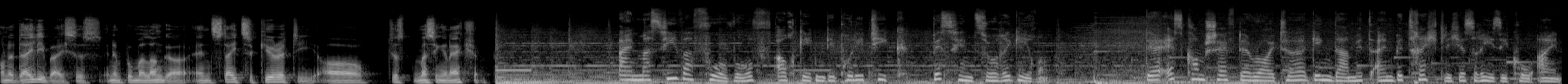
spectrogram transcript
on a daily basis in Mpumalanga and state security are just missing in action. Ein massiver Vorwurf auch gegen die Politik bis hin zur Regierung. Der ESCOM-Chef der Reuter ging damit ein beträchtliches Risiko ein.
